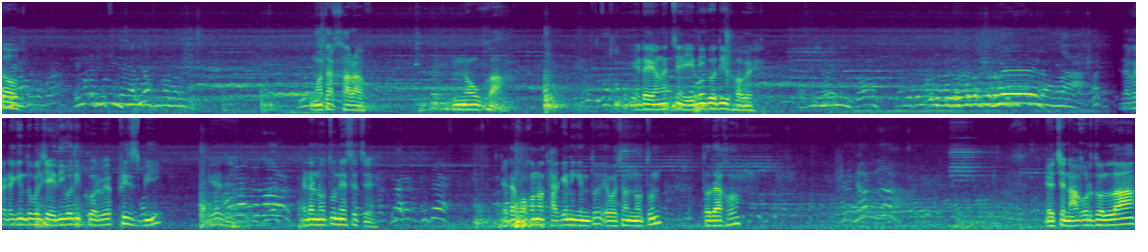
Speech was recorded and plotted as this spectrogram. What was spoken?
তো মাথা খারাপ। নৌকা। কি- এটা মনে হচ্ছে এদিক ওদিক হবে। দেখো, এটা কিন্তু বলছে এদিক ওদিক করবে ফ্রিসবি ঠিক আছে? এটা নতুন এসেছে। এটা কখনো থাকেনি কিন্তু, এবছর নতুন। তো দেখো হচ্ছে নাগরদোল্লা,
